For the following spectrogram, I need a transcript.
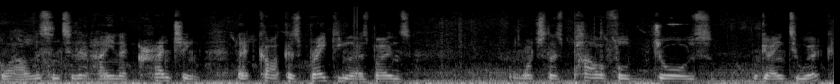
Wow, listen to that hyena crunching that carcass, breaking those bones. Watch those powerful jaws going to work.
